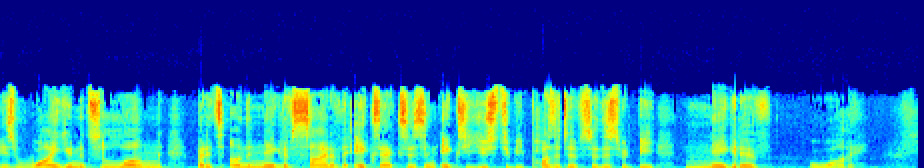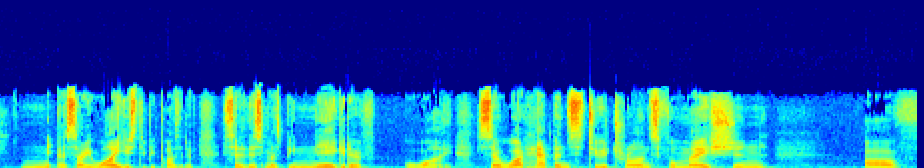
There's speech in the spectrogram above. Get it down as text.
is y units long but it's on the negative side of the x-axis and x used to be positive so this would be negative y. Ne uh, sorry y used to be positive so this must be negative y. So what happens to a transformation of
